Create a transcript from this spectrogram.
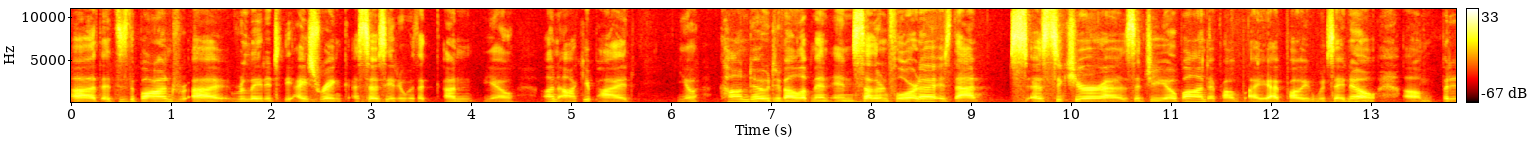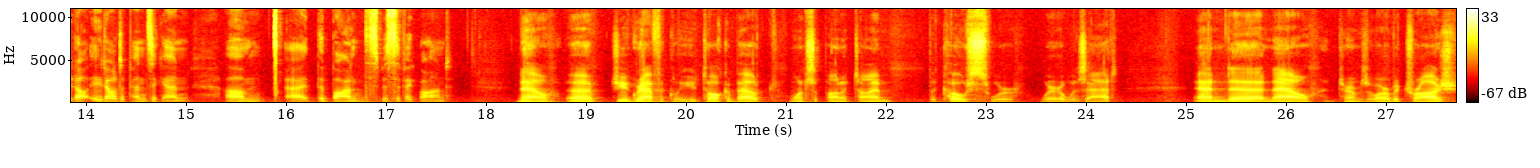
uh, that is the bond uh, related to the ice rink associated with a un, you know unoccupied you know condo development in southern Florida. Is that as secure as a GO bond? I, prob- I, I probably would say no. Um, but it all, it all depends again um, uh, the bond, the specific bond. Now, uh, geographically, you talk about once upon a time the coasts were where it was at, and uh, now in terms of arbitrage,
